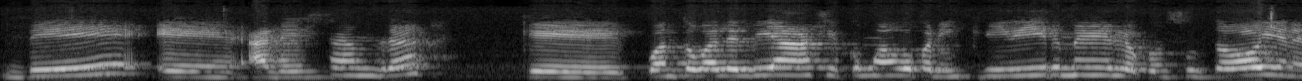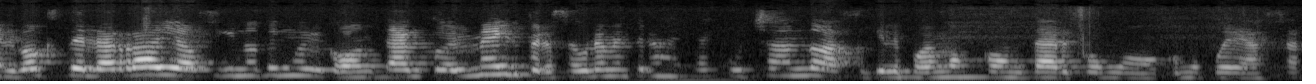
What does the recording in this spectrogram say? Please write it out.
de eh, Alejandra, que cuánto vale el viaje, cómo hago para inscribirme, lo consultó hoy en el box de la radio, así que no tengo el contacto del mail, pero seguramente nos está escuchando, así que le podemos contar cómo, cómo puede hacer.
